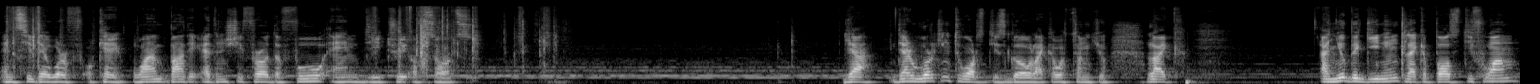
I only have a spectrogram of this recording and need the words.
and see their worth. Okay, one body energy for the Fool and the Three of Swords. Yeah, they're working towards this goal, like I was telling you. Like a new beginning, like a positive one,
